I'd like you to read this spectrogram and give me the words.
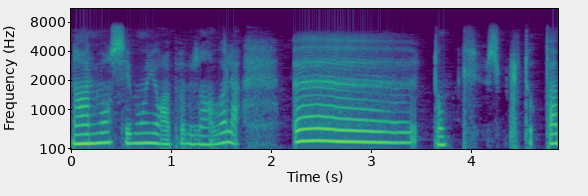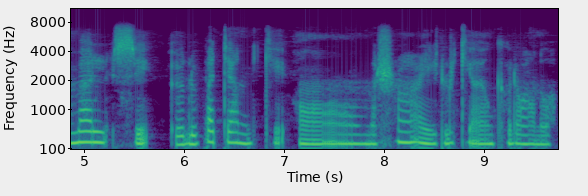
Normalement c'est bon, il n'y aura pas besoin. Voilà. Euh, donc c'est plutôt pas mal. C'est euh, le pattern qui est en machin et lui qui est en coloré en noir.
